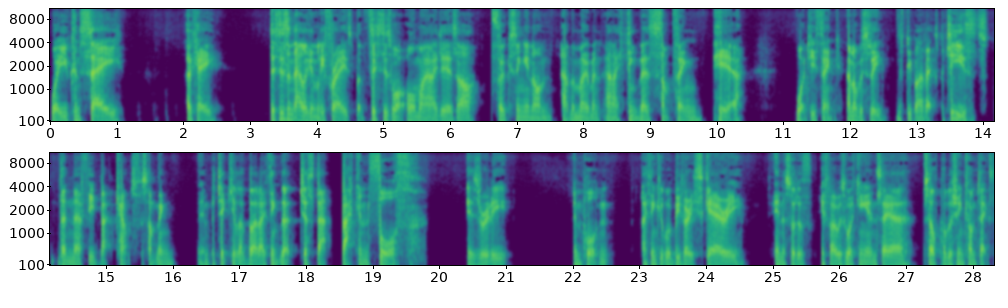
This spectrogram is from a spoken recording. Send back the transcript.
where you can say, okay, this isn't elegantly phrased, but this is what all my ideas are focusing in on at the moment. And I think there's something here. What do you think? And obviously, if people have expertise, then their feedback counts for something in particular. But I think that just that back and forth is really important. I think it would be very scary in a sort of, if I was working in, say, a self publishing context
